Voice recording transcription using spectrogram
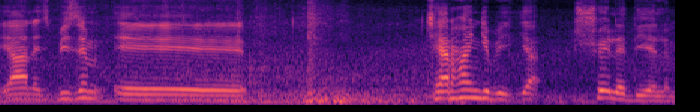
Yani bizim e, herhangi bir ya şöyle diyelim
